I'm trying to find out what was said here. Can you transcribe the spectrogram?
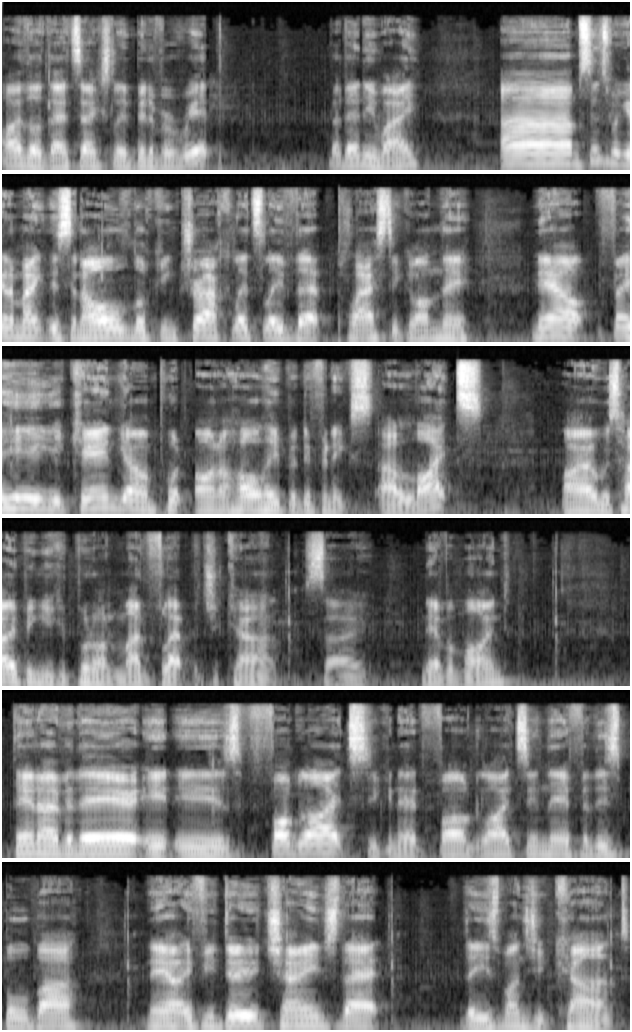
I thought that's actually a bit of a rip. But anyway, um, since we're going to make this an old looking truck, let's leave that plastic on there. Now, for here, you can go and put on a whole heap of different uh, lights. I was hoping you could put on a mud flap, but you can't. So, never mind. Then over there, it is fog lights. You can add fog lights in there for this bull bar. Now, if you do change that, these ones you can't.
